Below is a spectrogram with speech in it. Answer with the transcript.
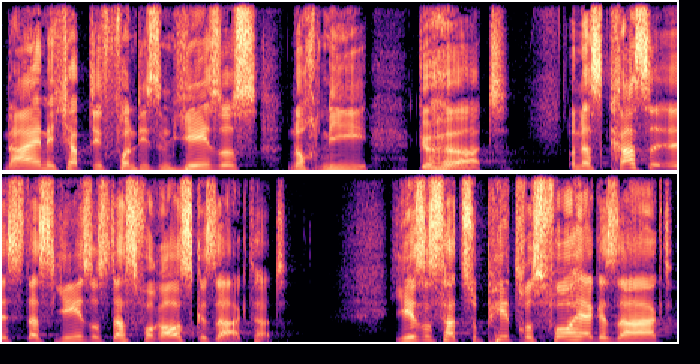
Nein, ich habe von diesem Jesus noch nie gehört. Und das Krasse ist, dass Jesus das vorausgesagt hat. Jesus hat zu Petrus vorher gesagt,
